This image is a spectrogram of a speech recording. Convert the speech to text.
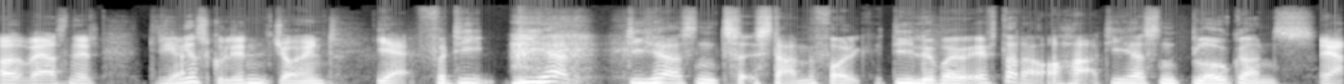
og være sådan lidt, det ligner Ja. sgu lidt en joint. Ja, fordi de her, de her sådan, stammefolk, de løber jo efter dig og har de her sådan blowguns. Ja.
